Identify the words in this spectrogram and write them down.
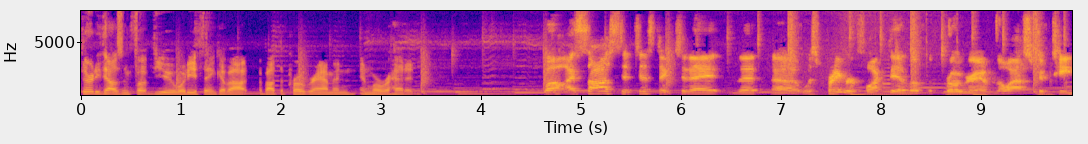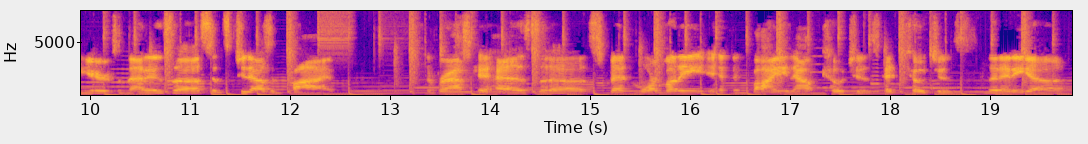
thirty thousand foot view. What do you think about about the program and, and where we're headed? Well, I saw a statistic today that uh, was pretty reflective of the program the last 15 years, and that is uh, since 2005, Nebraska has uh, spent more money in buying out coaches, head coaches, than any uh,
